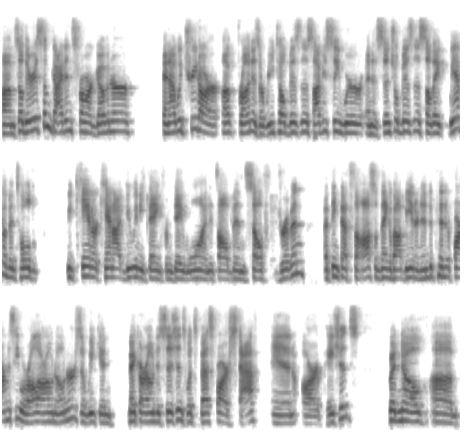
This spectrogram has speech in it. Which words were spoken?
Um, so there is some guidance from our governor. And I would treat our upfront as a retail business. Obviously, we're an essential business. So they we haven't been told we can or cannot do anything from day one. It's all been self driven. I think that's the awesome thing about being an independent pharmacy. We're all our own owners and we can make our own decisions what's best for our staff and our patients. But no, um,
